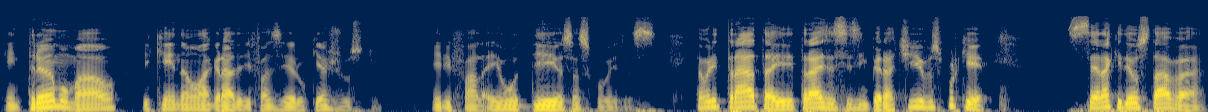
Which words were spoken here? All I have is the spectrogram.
quem trama o mal e quem não agrada de fazer o que é justo. Ele fala: Eu odeio essas coisas. Então ele trata, ele traz esses imperativos, por quê? Será que Deus estava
